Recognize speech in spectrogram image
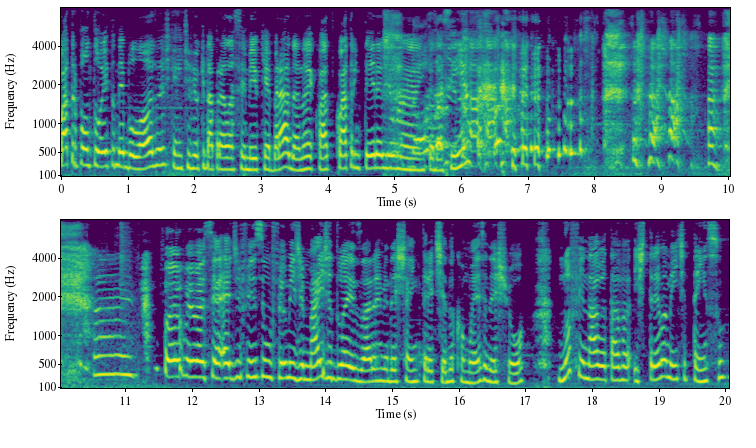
4.8 nebulosas, que a gente viu que dá pra ela ser meio quebrada, né? Quatro, quatro inteiras e uma em pedacinho. Foi um filme assim, é difícil um filme de mais de duas horas me deixar entretido como esse deixou. No final eu tava extremamente tenso,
